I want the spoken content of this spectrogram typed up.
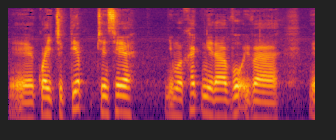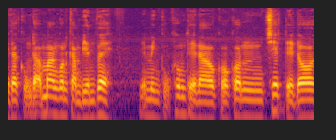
để quay trực tiếp trên xe. Nhưng mà khách người ta vội và người ta cũng đã mang con cảm biến về. Nên mình cũng không thể nào có con chết để đo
